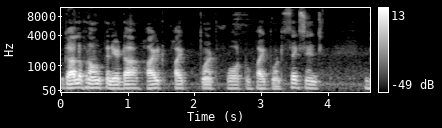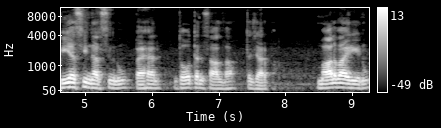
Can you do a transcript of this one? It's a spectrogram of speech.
girl from Canada height 5.4 to 5.6 inch. BSc nursing ਨੂੰ ਪਹਿਲ 2-3 ਸਾਲ ਦਾ ਤਜਰਬਾ। ਮਾਲਵਾ ਏਰੀਆ ਨੂੰ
